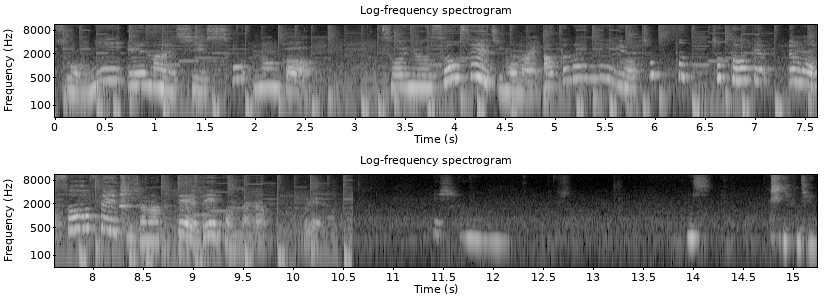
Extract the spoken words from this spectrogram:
そう見えないしそなんかそういうソーセージもない。あ玉ねぎはちょっとちょっとだけ。でもソーセージじゃなくてベーコンだな。これ。よいしょ。全然。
